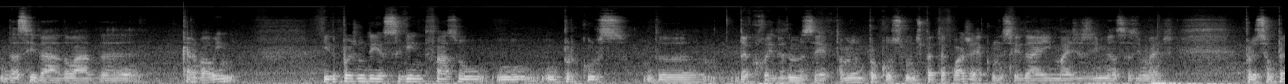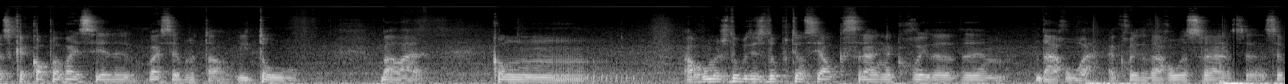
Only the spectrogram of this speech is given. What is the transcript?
da cidade lá de Carvalhinho. E depois no dia seguinte faz o, o, o percurso de, da corrida de Mesego. Também um percurso muito espetacular, já é conhecido, há imagens imensas imagens. Por isso eu penso que a Copa vai ser, vai ser brutal e estou, vá lá, com algumas dúvidas do potencial que será a corrida de, da rua. A corrida da rua será, se- se-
